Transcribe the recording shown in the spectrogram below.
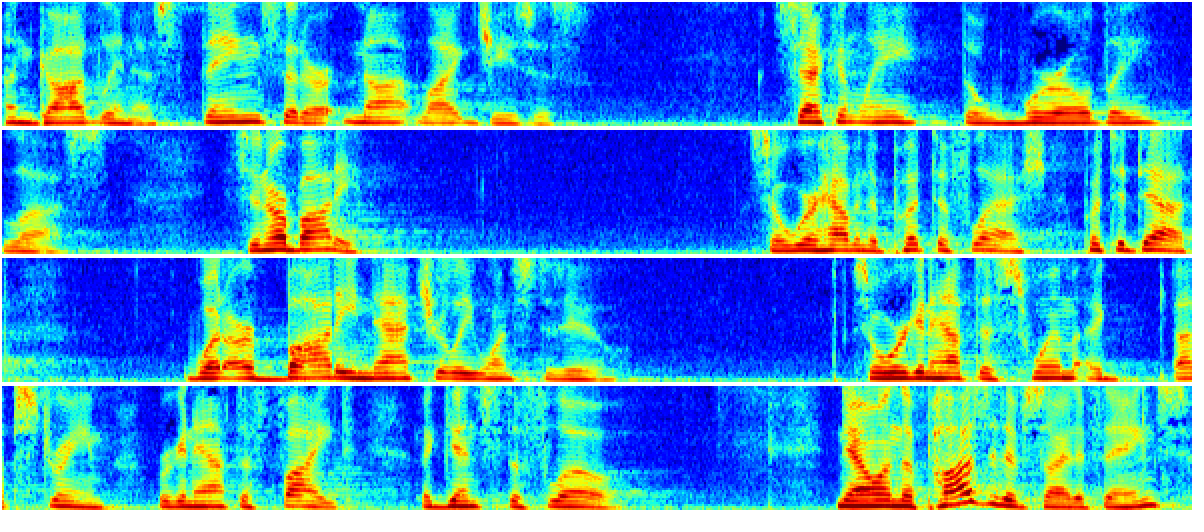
ungodliness, things that are not like Jesus. Secondly, the worldly lusts. It's in our body. So we're having to put to flesh, put to death what our body naturally wants to do. So we're going to have to swim upstream. We're going to have to fight against the flow. Now, on the positive side of things,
